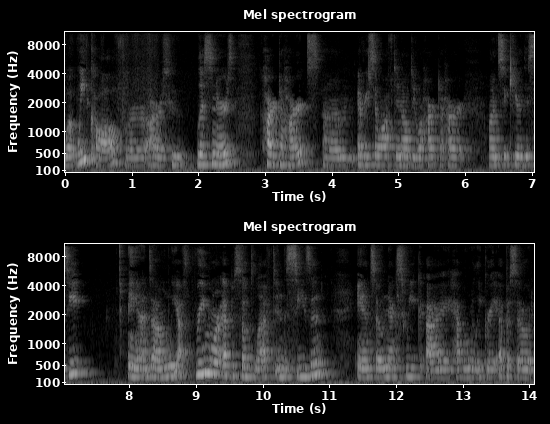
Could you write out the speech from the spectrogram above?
what we call for our who, listeners heart to hearts. Um, every so often I'll do a heart to heart on Secure the Seat. And um, we have three more episodes left in the season. And so next week I have a really great episode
